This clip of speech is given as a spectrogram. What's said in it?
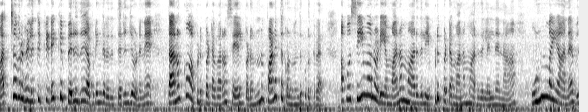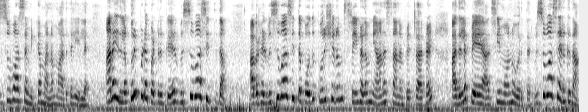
மற்றவர்களுக்கு கிடைக்க பெறுது அப்படிங்கிறது தெரிஞ்ச உடனே தனக்கும் அப்படிப்பட்ட வரம் செயல்படணும்னு பணத்தை கொண்டு வந்து கொடுக்குறார். அப்போது சீமோனுடைய மனம் மாறுதல் எப்படிப்பட்ட மனம் மாறுதல் இல்லைன்னா உண்மையான விசுவாசமிக்க மனம் மாறுதல் இல்லை. ஆனால் இதில் குறிப்பிடப்பட்டிருக்கு விசுவாசித்து தான் அவர்கள் விசுவாசித்த போது புருஷரும் ஸ்திரீகளும் ஞானஸ்தானம் பெற்றார்கள். அதில் பே சீமோன்னு ஒருத்தர். விசுவாசம் இருக்குதான்.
